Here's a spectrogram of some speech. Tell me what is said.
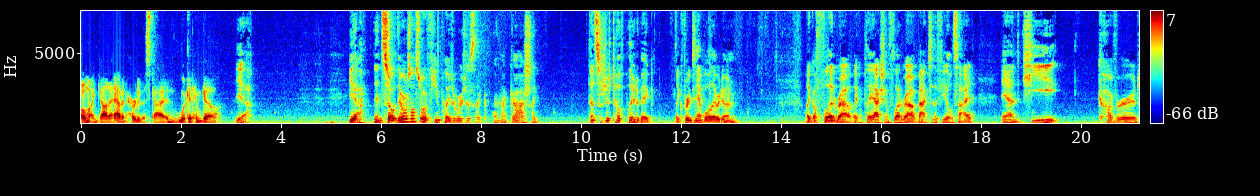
oh my god, I haven't heard of this guy and look at him go. yeah, yeah. And so there was also a few plays where it's just like, oh my gosh, like that's such a tough play to make. Like for example, they were doing like a flood route, like a play action flood route back to the field side, and he covered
